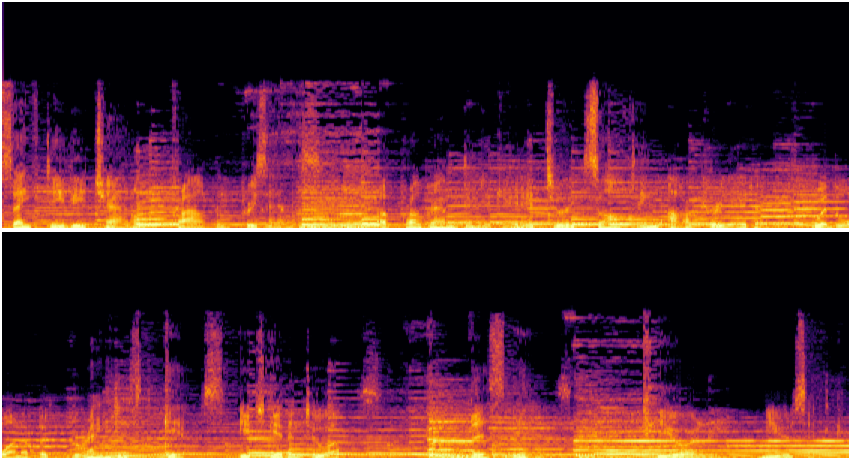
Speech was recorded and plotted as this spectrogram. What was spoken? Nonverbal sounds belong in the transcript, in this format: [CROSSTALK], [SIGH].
Safe TV channel proudly presents a program dedicated to exalting our Creator with one of the greatest gifts He's given to us. This is Purely Music.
